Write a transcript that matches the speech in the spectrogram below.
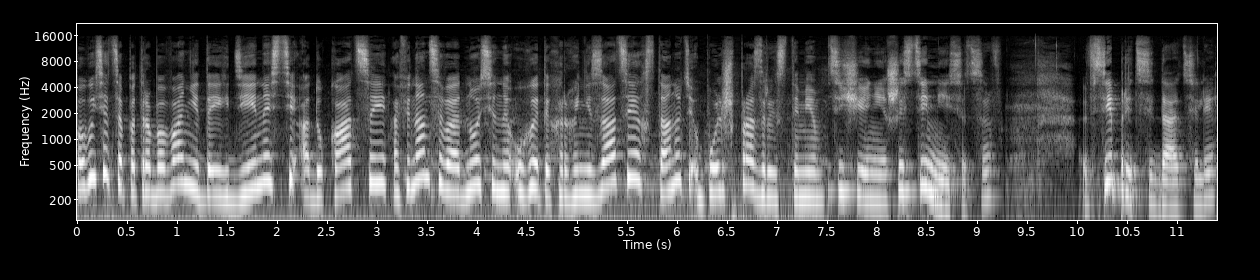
павысяцца патрабаванні да іх дзейнасці адукацыі а фінансавыя адносіны ў гэтых арганізацыях стануць больш празрыстымі в течение шести месяцев все председатели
